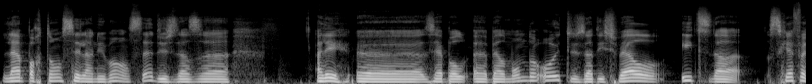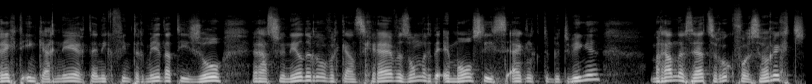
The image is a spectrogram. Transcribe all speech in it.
L'important, c'est la nuance. Dus dat is... Uh, allee, uh, zei Bel, uh, Belmondo ooit, dus dat is wel iets dat Scheffer echt incarneert. En ik vind ermee dat hij zo rationeel erover kan schrijven, zonder de emoties eigenlijk te bedwingen, maar anderzijds er ook voor zorgt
